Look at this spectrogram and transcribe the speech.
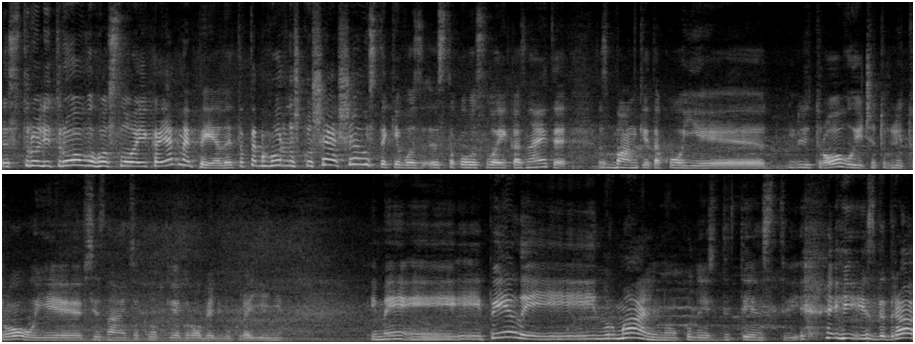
з трилітрового слоїка, як ми пили? Та там горлишко ще, ще ось таке з такого слоїка, знаєте, з банки такої е, літрової чи трилітрової. Всі знають закрутки, як роблять в Україні. І ми і, і пили, і, і нормально колись в дитинстві. І з ведра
